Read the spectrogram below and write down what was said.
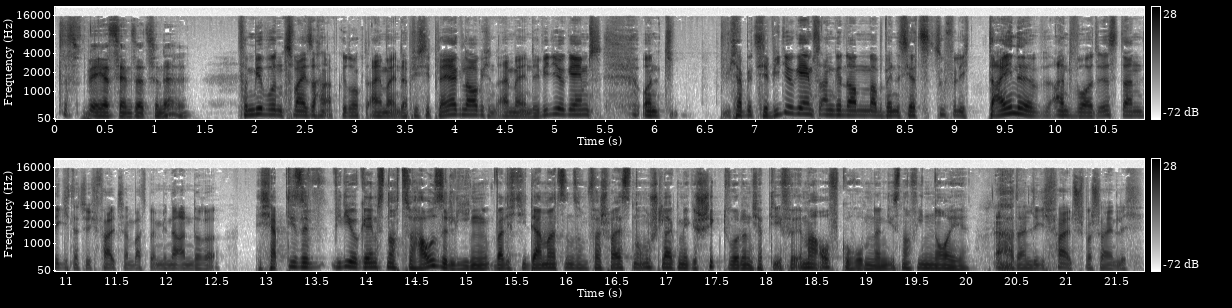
Das wäre ja sensationell. Von mir wurden zwei Sachen abgedruckt, einmal in der PC Player, glaube ich, und einmal in der Videogames. Und Ich habe jetzt hier Videogames angenommen, aber wenn es jetzt zufällig deine Antwort ist, dann liege ich natürlich falsch, dann war es bei mir eine andere. Ich habe diese Videogames noch zu Hause liegen, weil ich die damals in so einem verschweißten Umschlag mir geschickt wurde und ich habe die für immer aufgehoben, dann die ist noch wie neu. Ah, dann liege ich falsch, wahrscheinlich.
